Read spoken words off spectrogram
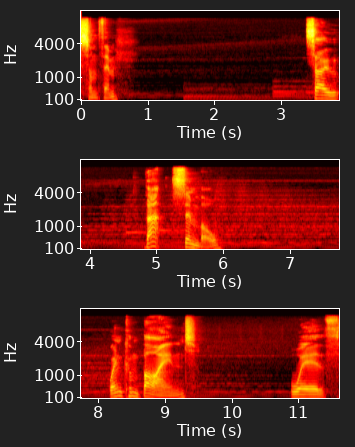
something. So that symbol, when combined with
